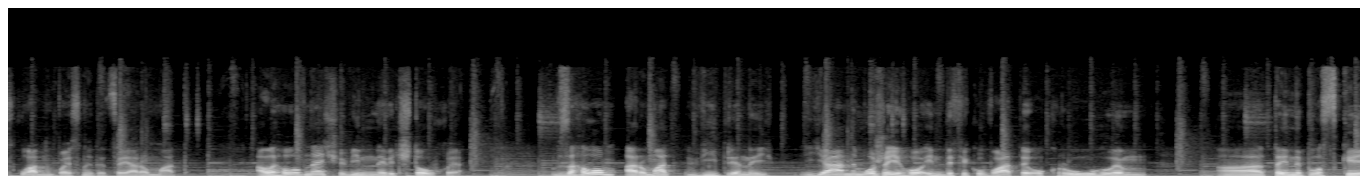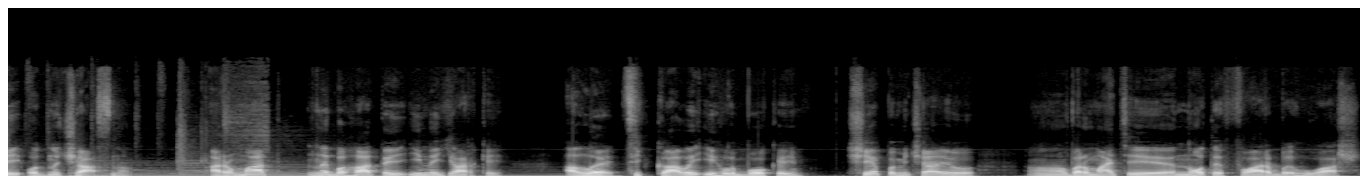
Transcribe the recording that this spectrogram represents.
Складно пояснити цей аромат. Але головне, що він не відштовхує. Взагалом аромат вітряний. Я не можу його ідентифікувати округлим та й не плоский одночасно. Аромат не багатий і не яркий, але цікавий і глибокий. Ще помічаю в ароматі ноти фарби гуаш.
